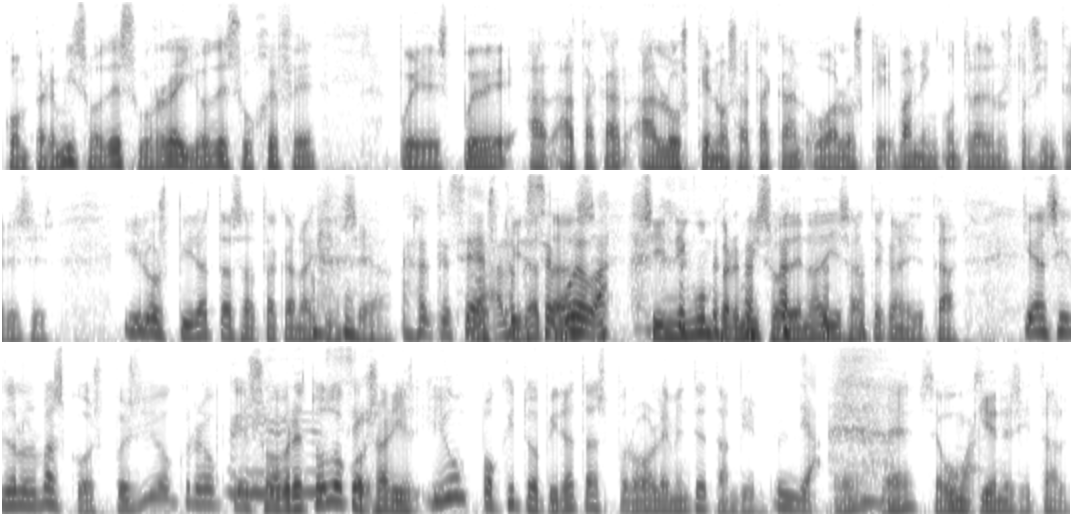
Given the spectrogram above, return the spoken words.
con permiso de su rey o de su jefe, pues puede atacar a los que nos atacan o a los que van en contra de nuestros intereses. Y los piratas atacan a quien sea. a lo que sea, los a piratas, que se mueva. sin ningún permiso de nadie, se atacan y tal. ¿Qué han sido los vascos? Pues yo creo que sobre eh, todo corsarios y un poquito piratas probablemente también. Ya. ¿Eh? ¿Eh? Según quiénes y tal.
